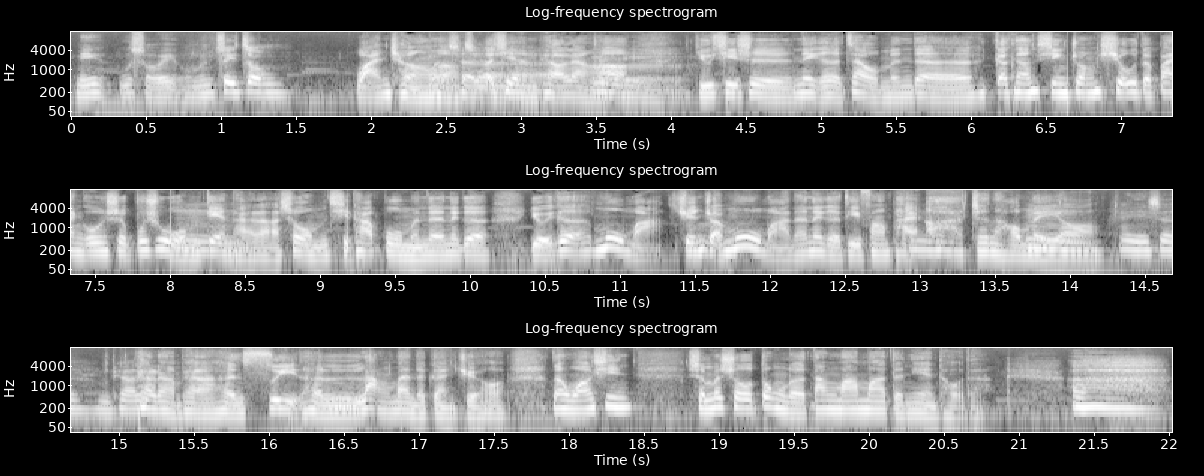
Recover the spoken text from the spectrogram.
没无所谓，我们最终。完成了，而且很漂亮啊！尤其是那个在我们的刚刚新装修的办公室，不是我们电台了，是我们其他部门的那个有一个木马旋转木马的那个地方拍啊，真的好美哦！那也是很漂亮，漂亮漂亮，很 sweet，很浪漫的感觉哦。那王鑫什么时候动了当妈妈的念头的啊？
